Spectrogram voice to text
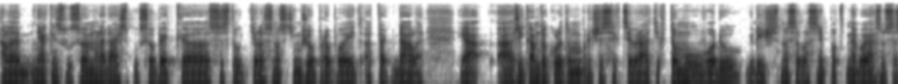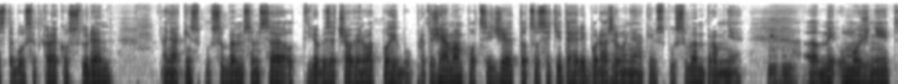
ale nějakým způsobem hledáš způsob, jak eh, se s tou tělesností můžou propojit a tak dále. Já a říkám to kvůli tomu, protože se chci vrátit k tomu úvodu, když jsme se vlastně, pod, nebo já jsem se s tebou setkal jako student a nějakým způsobem jsem se od té doby začal věnovat pohybu, protože já mám pocit, že to, co se ti tehdy podařilo nějakým způsobem pro mě, mm-hmm. mi umožnit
